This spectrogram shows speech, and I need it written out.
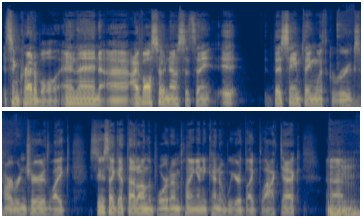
it's incredible. And then uh, I've also noticed the same, it, the same thing with Garruk's Harbinger. Like as soon as I get that on the board, I'm playing any kind of weird like black deck. Um,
